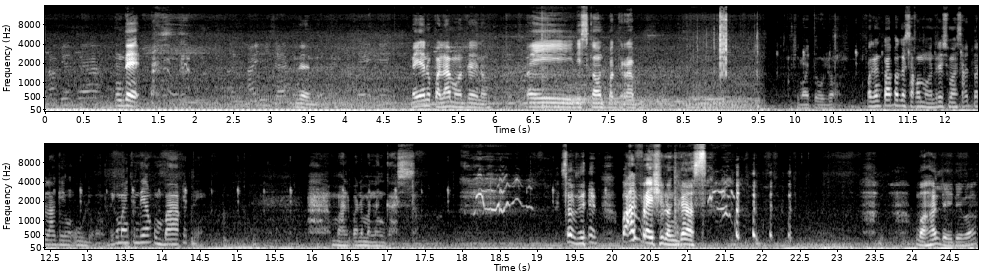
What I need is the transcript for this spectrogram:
Grab yan, sir. Hindi. ID, sir. Hindi, hindi. May ano pala mga dre, no? May discount pag grab. Ulo. Pag nagpapagas ako mga dre, sumasakit palagi yung ulo ko. Hindi ko maintindihan kung bakit eh. Mahal pa naman ng gas. Sabihin, bakit presyo ng gas? Mahal eh, di ba?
